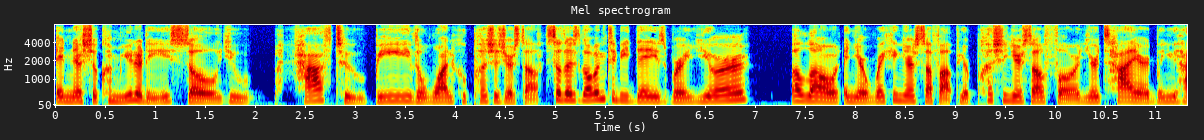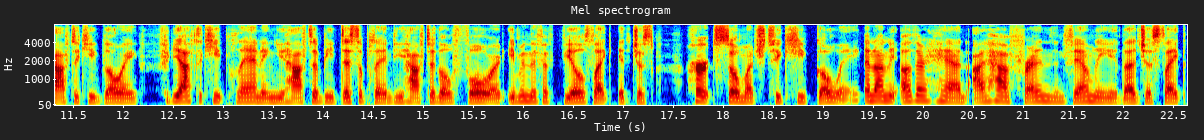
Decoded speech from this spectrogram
initial community. So you have to be the one who pushes yourself. So there's going to be days where you're alone and you're waking yourself up, you're pushing yourself forward, you're tired, but you have to keep going. You have to keep planning, you have to be disciplined, you have to go forward, even if it feels like it just hurts so much to keep going. And on the other hand, I have friends and family that just like,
